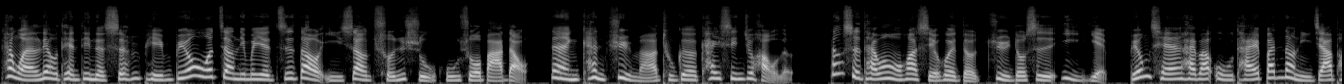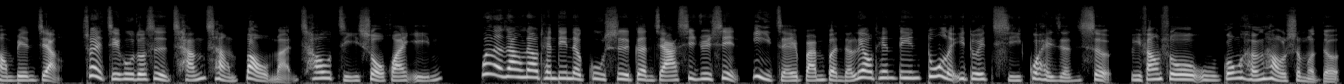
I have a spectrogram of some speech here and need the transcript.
看完廖天丁的生平，不用我讲，你们也知道，以上纯属胡说八道。但看剧嘛，图个开心就好了。当时台湾文化协会的剧都是一演不用钱，还把舞台搬到你家旁边讲，所以几乎都是场场爆满，超级受欢迎。为了让廖天丁的故事更加戏剧性，义贼版本的廖天丁多了一堆奇怪人设，比方说武功很好什么的。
